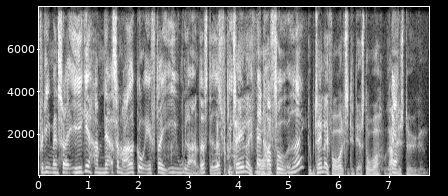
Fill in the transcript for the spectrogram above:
fordi man så ikke har nær så meget at gå efter i EU eller andre steder, altså, fordi betaler i man har fået, ikke? Du betaler i forhold til det der store regnestykke. Ja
